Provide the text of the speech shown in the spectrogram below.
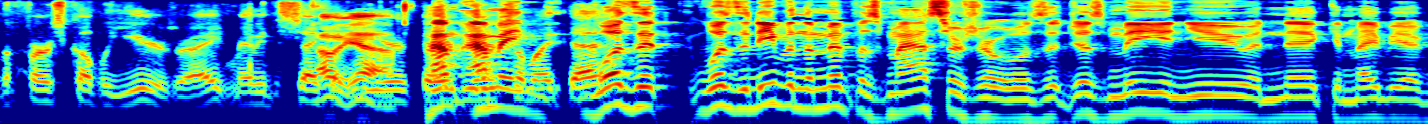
the first couple years, right? Maybe the second Oh, yeah. year, third I, year, I mean, like that. was it was it even the Memphis Masters, or was it just me and you and Nick and maybe a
